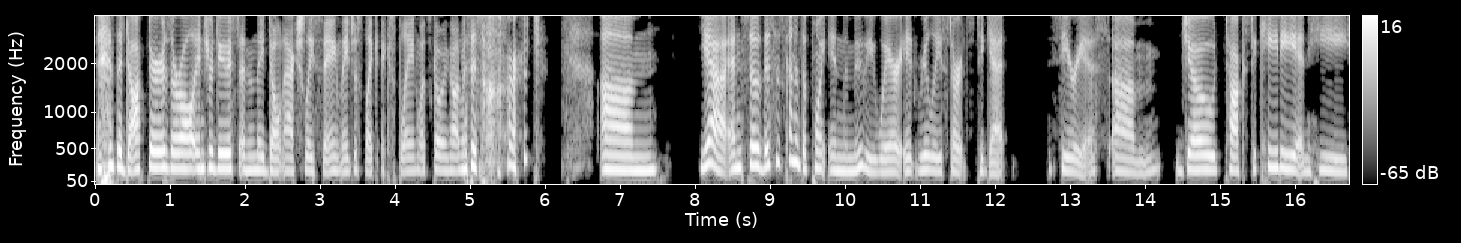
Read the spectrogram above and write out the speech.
the doctors are all introduced and then they don't actually sing. They just like explain what's going on with his heart. Um yeah, and so this is kind of the point in the movie where it really starts to get serious. Um Joe talks to Katie and he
